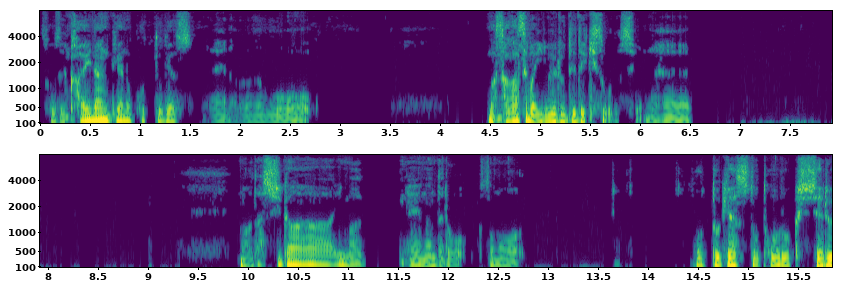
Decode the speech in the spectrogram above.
そうですね、階段系のポッドキャストね、なかなかこう、まあ、探せばいろいろ出てきそうですよね。まあ、私が今、ね、なんだろう、その、ポッドキャスト登録してる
